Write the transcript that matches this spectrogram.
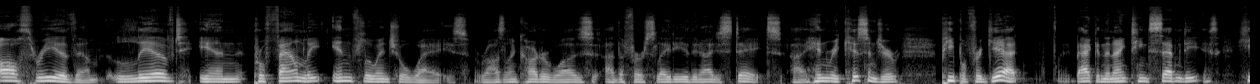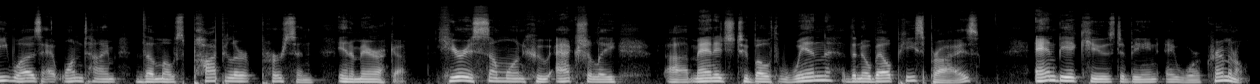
all three of them lived in profoundly influential ways. Rosalynn Carter was uh, the First Lady of the United States. Uh, Henry Kissinger, people forget, Back in the 1970s, he was at one time the most popular person in America. Here is someone who actually uh, managed to both win the Nobel Peace Prize and be accused of being a war criminal.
